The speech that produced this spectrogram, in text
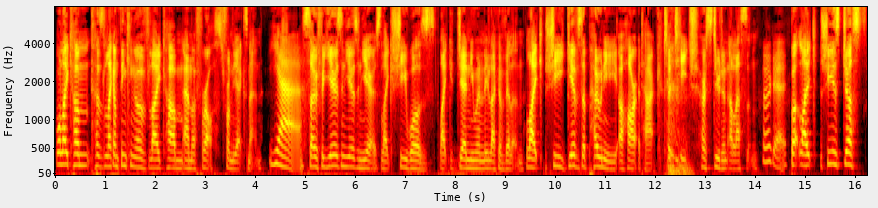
Well, like um, because like I'm thinking of like um Emma Frost from the X Men. Yeah. So for years and years and years, like she was like genuinely like a villain. Like she gives a pony a heart attack to teach her student a lesson. Okay. But like she is just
